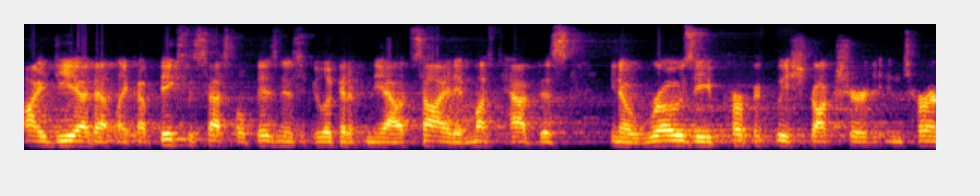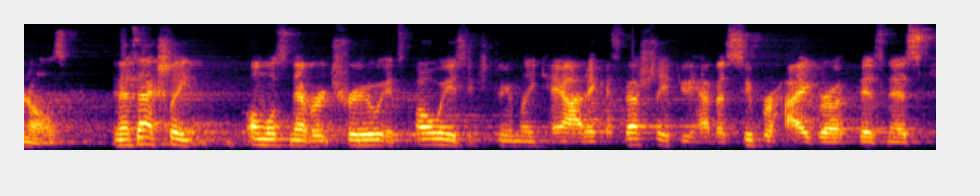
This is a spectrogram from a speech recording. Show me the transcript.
idea that like a big successful business, if you look at it from the outside, it must have this, you know, rosy, perfectly structured internals. And that's actually almost never true. It's always extremely chaotic, especially if you have a super high growth business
